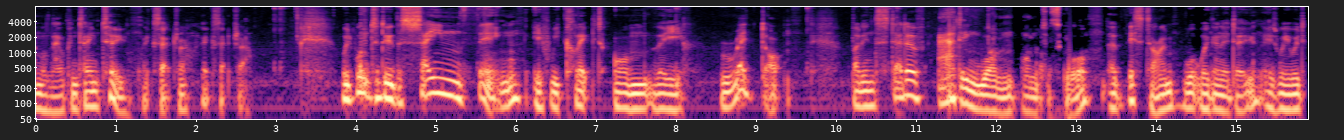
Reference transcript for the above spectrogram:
and will now contain 2, etc., etc. We'd want to do the same thing if we clicked on the red dot, but instead of adding 1 onto score, at this time what we're going to do is we would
